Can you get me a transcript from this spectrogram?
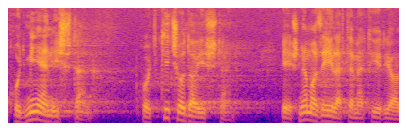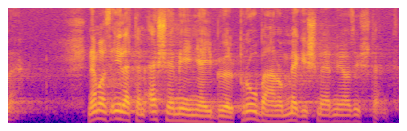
hogy milyen Isten, hogy kicsoda Isten, és nem az életemet írja le. Nem az életem eseményeiből próbálom megismerni az Istent.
